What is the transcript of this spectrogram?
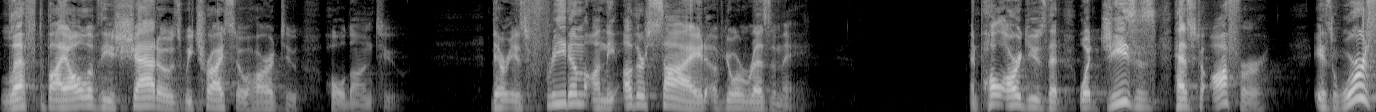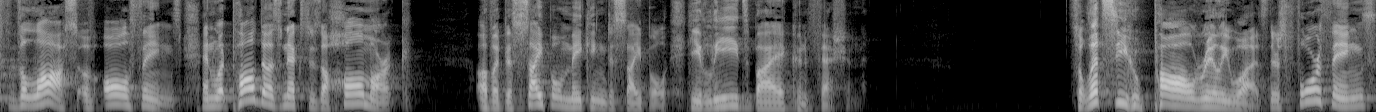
left by all of these shadows we try so hard to hold on to. There is freedom on the other side of your resume. And Paul argues that what Jesus has to offer is worth the loss of all things. And what Paul does next is a hallmark of a disciple making disciple. He leads by confession. So let's see who Paul really was. There's four things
